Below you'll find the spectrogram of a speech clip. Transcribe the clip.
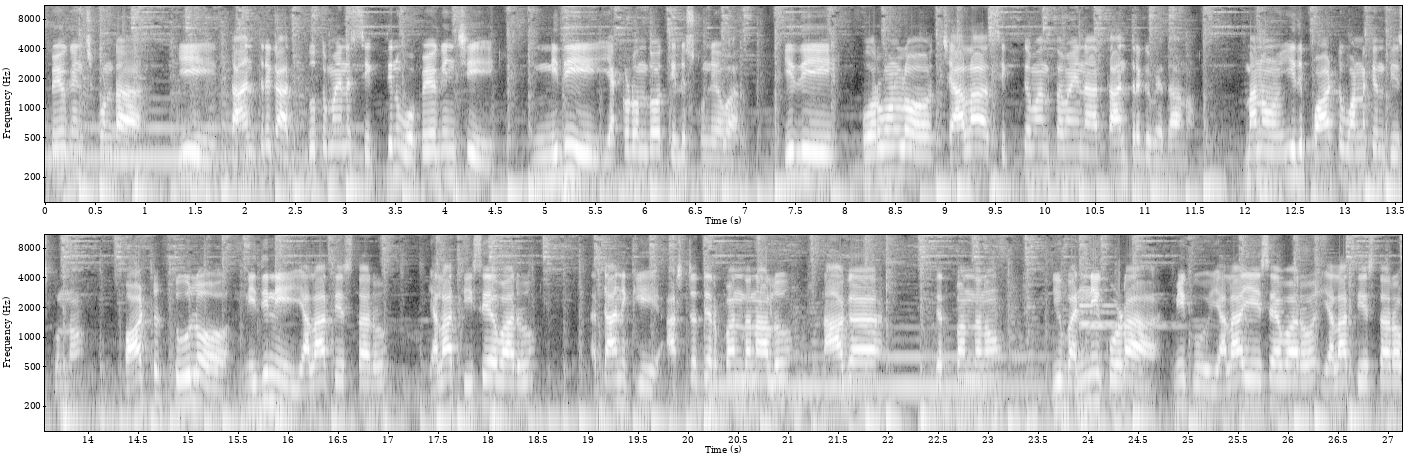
ఉపయోగించకుండా ఈ తాంత్రిక అద్భుతమైన శక్తిని ఉపయోగించి నిధి ఎక్కడుందో తెలుసుకునేవారు. ఇది పూర్వంలో చాలా శక్తివంతమైన తాంత్రిక విధానం. మనం ఇది పార్ట్ వన్ కింద తీసుకుందాం. పార్ట్ టూలో నిధిని ఎలా తీస్తారు? ఎలా తీసేవారు? దానికి అష్ట దిర్బంధనాలు నాగ దిర్బంధనం ఇవన్నీ కూడా మీకు ఎలా వేసేవారో ఎలా తీస్తారో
